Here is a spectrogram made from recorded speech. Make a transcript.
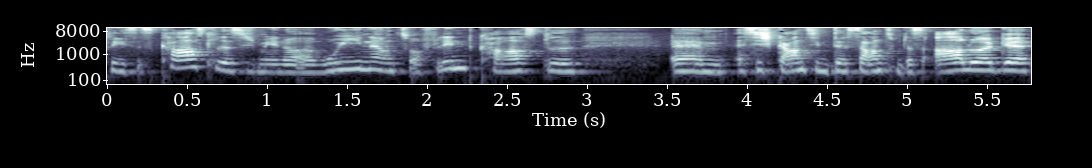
kleines Castle, das ist mehr noch eine Ruine, und zwar Flint Castle. Ähm, es ist ganz interessant, um das anzuschauen.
